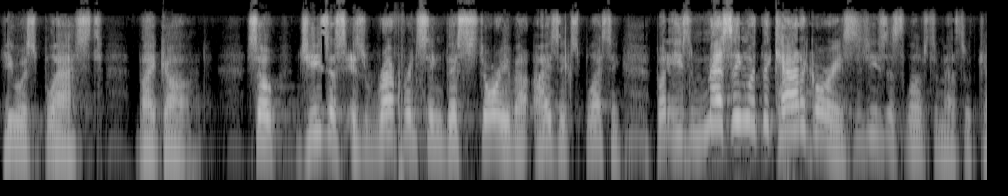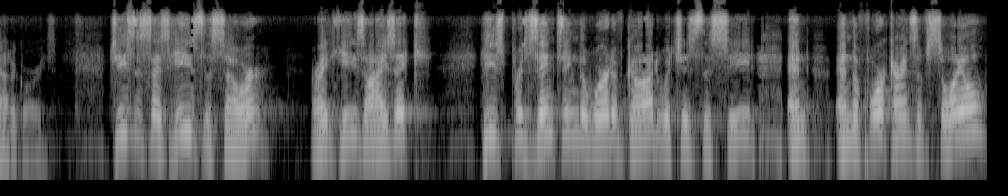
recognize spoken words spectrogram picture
he was blessed by God. So Jesus is referencing this story about Isaac's blessing, but he's messing with the categories. Jesus loves to mess with categories. Jesus says he's the sower, right? He's Isaac. He's presenting the word of God, which is the seed, and, and the four kinds of soil.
